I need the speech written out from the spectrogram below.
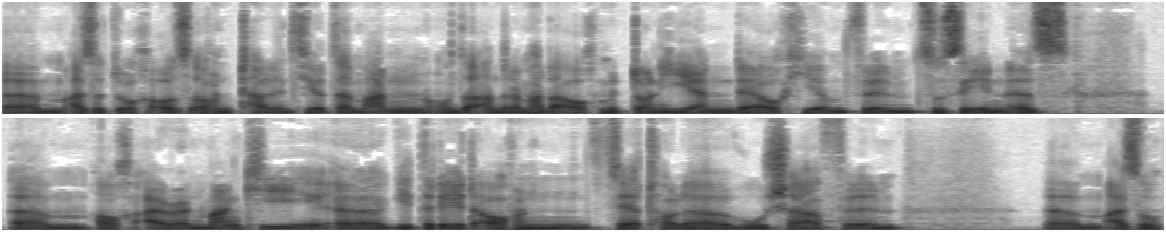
Ähm, also durchaus auch ein talentierter Mann. Unter anderem hat er auch mit Donnie Yen, der auch hier im Film zu sehen ist, ähm, auch Iron Monkey äh, gedreht, auch ein sehr toller Wuxia-Film. Ähm, also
